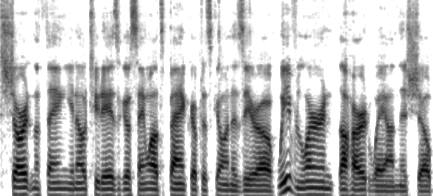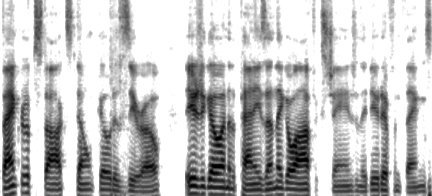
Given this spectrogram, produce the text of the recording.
short in the thing, you know, two days ago saying, well, it's bankrupt, it's going to zero. We've learned the hard way on this show. Bankrupt stocks don't go to zero. They usually go into the pennies, then they go off exchange and they do different things.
